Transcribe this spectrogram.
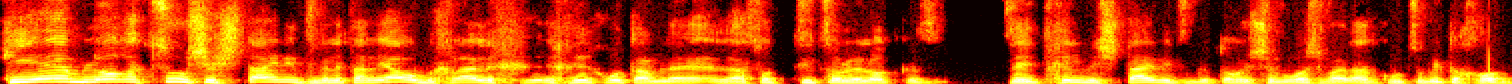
כי הם לא רצו ששטייניץ ונתניהו בכלל הכריחו אותם לעשות צי צוללות כזה. זה התחיל משטייניץ בתור יושב ראש ועדת חוץ וביטחון.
